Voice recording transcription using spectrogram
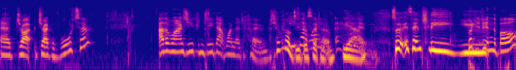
uh, jug of water. Otherwise, you can do that one at home. I Shall think we I'll do this at home. Yeah. So essentially, you Put it in the bowl.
